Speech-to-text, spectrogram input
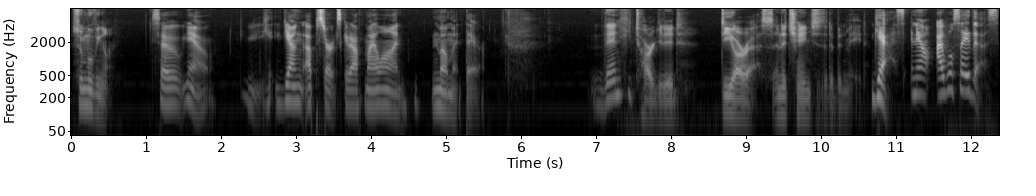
So moving on. So, you know, young upstarts get off my lawn moment there. Then he targeted DRS and the changes that have been made. Yes. Now, I will say this.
